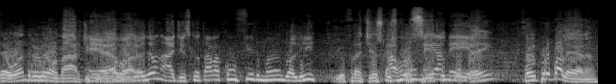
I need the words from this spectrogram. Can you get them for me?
É o André Leonardi que É, o André Leonardi, isso que eu estava confirmando ali. E o Francisco Esposito também foi pro balé, né?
